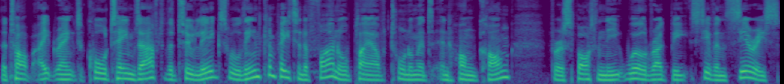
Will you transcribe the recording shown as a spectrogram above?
The top eight ranked core teams after the two legs will then compete in a final playoff tournament in Hong Kong for a spot in the World Rugby Sevens Series.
